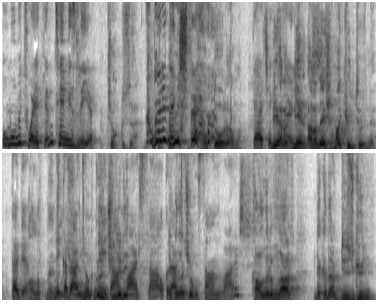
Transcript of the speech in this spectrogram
umumi tuvaletlerin temizliği. Çok güzel. Böyle demişti. Çok doğru ama. Gerçekten bir, ara, öyleymiş. bir arada yaşama kültürünü Tabii. anlatmaya ne kadar çok meydan ölçüleri, varsa o ne kadar, çok, insan var. Kaldırımlar ne kadar düzgün,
